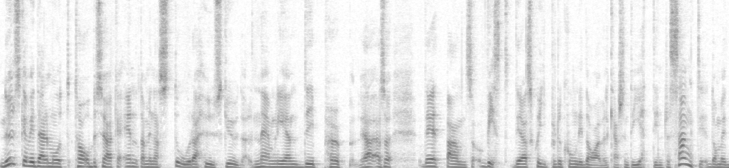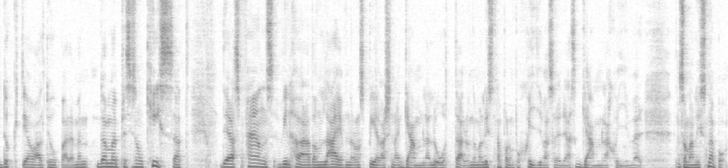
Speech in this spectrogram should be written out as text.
Nu ska vi däremot ta och besöka en av mina stora husgudar, nämligen Deep Purple. Ja, alltså, det är ett band som, visst, deras skivproduktion idag är väl kanske inte jätteintressant. De är duktiga och alltihopa men de är precis som Kiss, att deras fans vill höra dem live när de spelar sina gamla låtar. Och när man lyssnar på dem på skiva så är det deras gamla skivor som man lyssnar på.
